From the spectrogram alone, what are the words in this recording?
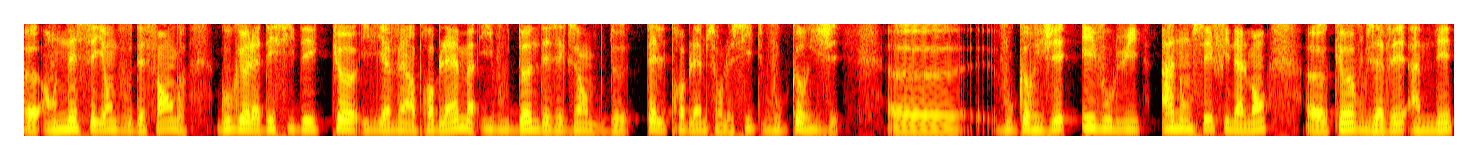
euh, en essayant de vous défendre. Google a décidé qu'il y avait un problème, il vous donne des exemples de tel problème sur le site, vous corrigez. vous corrigez et vous lui annoncez finalement que vous avez amené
